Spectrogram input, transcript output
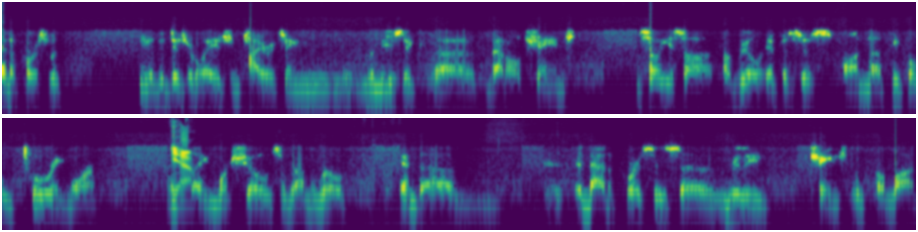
and of course with you know the digital age and pirating the music, uh, that all changed. So you saw a real emphasis on uh, people touring more, and Yeah. playing more shows around the world, and um, and that, of course, has uh, really changed a, a lot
